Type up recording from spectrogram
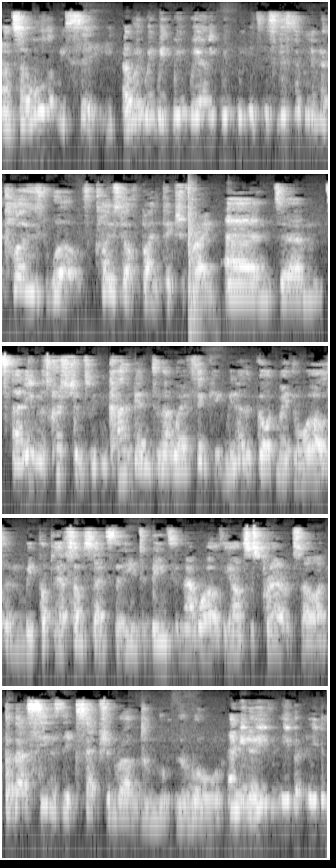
and so all that we see, uh, we, we, we, we only we, it's, it's this that we live in a closed world, closed off by the picture frame, and um, and even as Christians, we can kind of get into that way of thinking. We know that God made the world, and we probably have some sense that He intervenes in that world. He answers prayer and so on. But that's seen as the exception rather than the rule. And you know, even even even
